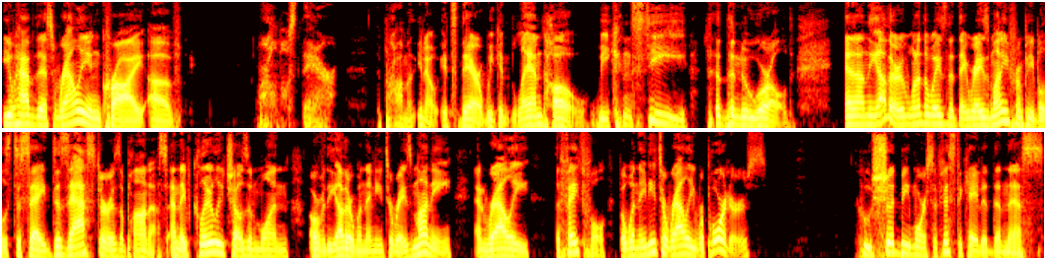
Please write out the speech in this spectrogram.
you have this rallying cry of, we're almost there. The promise, you know, it's there. We can land ho. We can see the, the new world. And on the other, one of the ways that they raise money from people is to say disaster is upon us. And they've clearly chosen one over the other when they need to raise money and rally the faithful. But when they need to rally reporters who should be more sophisticated than this,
